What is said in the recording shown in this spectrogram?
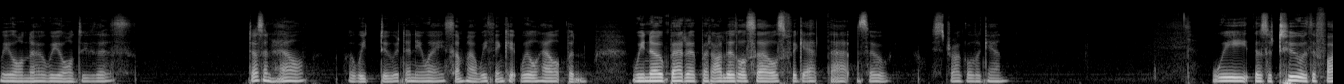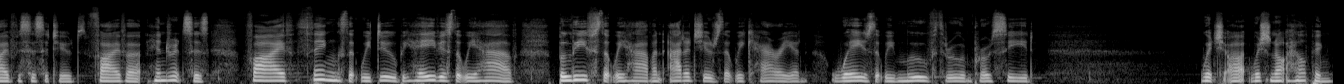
We all know we all do this. It Doesn't help, but we do it anyway. Somehow we think it will help, and we know better, but our little selves forget that, and so we struggle again. We, those are two of the five vicissitudes, five uh, hindrances, five things that we do, behaviors that we have, beliefs that we have, and attitudes that we carry, and ways that we move through and proceed, which are which not helping,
